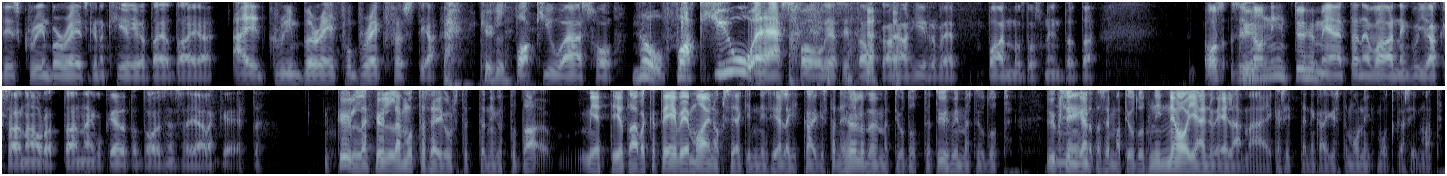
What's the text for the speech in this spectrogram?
this green beret's gonna kill you tai jotain, ja I ate green beret for breakfast, ja Kyllä. fuck you asshole. No, fuck you asshole, ja sitten alkaa ihan hirveä pannutus, niin tota, os, siis Kyllä. ne on niin tyhmiä, että ne vaan niin kuin jaksaa naurattaa näin kuin kerta toisensa jälkeen, että... Kyllä, kyllä, mutta se just, että niin kuin, tota, miettii jotain vaikka TV-mainoksiakin, niin sielläkin kaikista ne hölmöimmät jutut ja tyhmimmät jutut, yksinkertaisemmat niin. jutut, niin ne on jäänyt elämään, eikä sitten ne kaikista monimutkaisimmat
